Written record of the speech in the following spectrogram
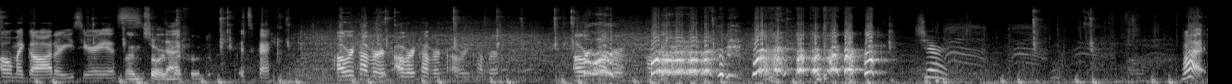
Oh my god, are you serious? I'm sorry, my friend. It's okay. I'll recover. I'll recover. I'll recover. I'll recover. I'll recover. Sharon. What?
